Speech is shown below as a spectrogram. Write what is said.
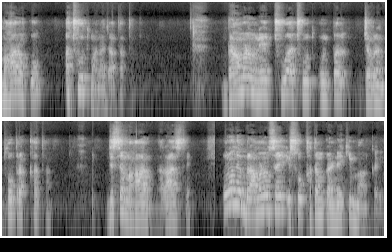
महारों को अछूत माना जाता था। ब्राह्मणों ने छुआछूत उन पर जबरन थोप रखा था, जिससे महार नाराज़ थे। उन्होंने ब्राह्मणों से इसको खत्म करने की मांग करी,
